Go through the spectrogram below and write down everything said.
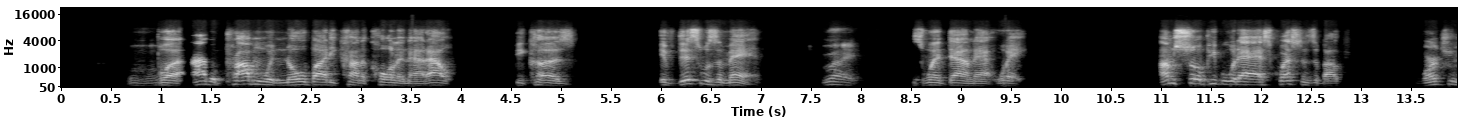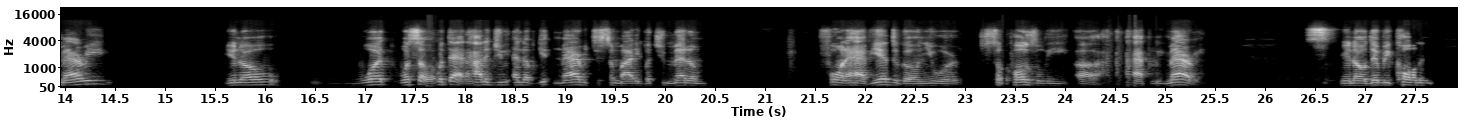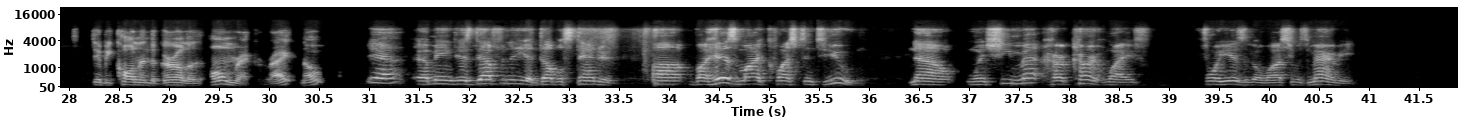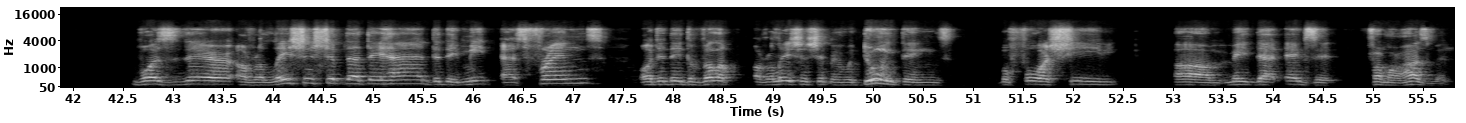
Mhm. But I have a problem with nobody kind of calling that out because if this was a man, Right. this went down that way, I'm sure people would ask questions about, weren't you married? You know, what what's up with that? How did you end up getting married to somebody, but you met him four and a half years ago and you were supposedly uh, happily married? You know, they'll be calling they'll be calling the girl a home wrecker, right? No? Yeah, I mean, there's definitely a double standard. Uh, but here's my question to you. Now, when she met her current wife four years ago while she was married, was there a relationship that they had? Did they meet as friends or did they develop a relationship and were doing things before she um, made that exit from her husband?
